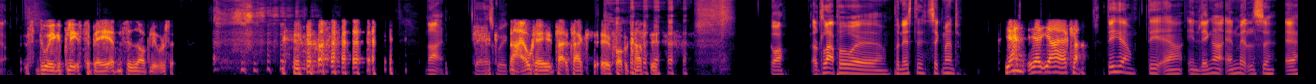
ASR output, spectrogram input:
Ja. Du er ikke blæst tilbage af den fede oplevelse. Nej, det er jeg sgu ikke. Nej, okay. Tak, tak øh, for at bekræfte det. Godt. Er du klar på, øh, på næste segment? Ja, jeg, jeg er klar. Det her, det er en længere anmeldelse af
